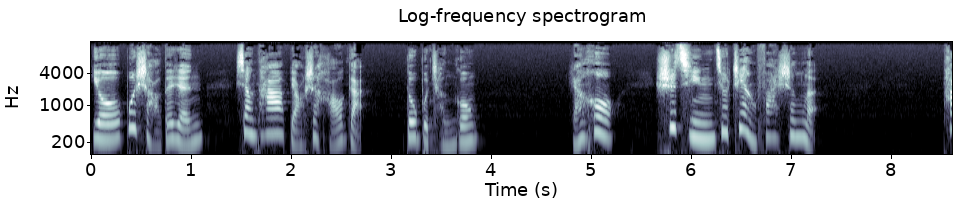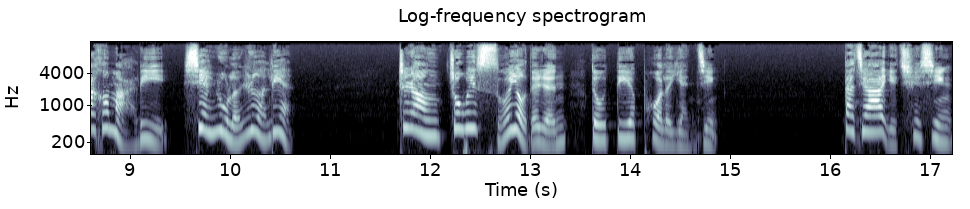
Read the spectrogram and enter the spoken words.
有不少的人向他表示好感，都不成功。然后事情就这样发生了。他和玛丽陷入了热恋，这让周围所有的人都跌破了眼镜。大家也确信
